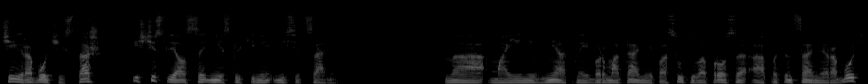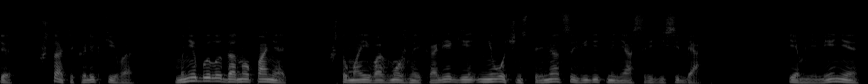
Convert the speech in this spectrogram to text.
Чей рабочий стаж исчислялся несколькими месяцами. На мои невнятные бормотания по сути вопроса о потенциальной работе в штате коллектива мне было дано понять, что мои возможные коллеги не очень стремятся видеть меня среди себя – тем не менее,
